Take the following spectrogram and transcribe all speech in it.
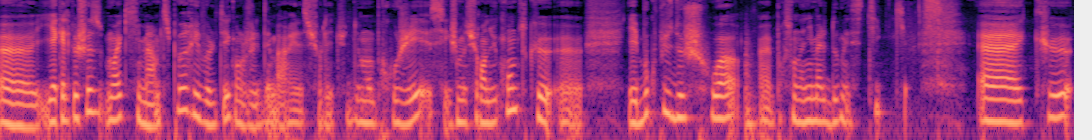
euh, il y a quelque chose, moi, qui m'a un petit peu révolté quand j'ai démarré sur l'étude de mon projet, c'est que je me suis rendu compte que il y avait beaucoup plus de choix pour son animal domestique euh, que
